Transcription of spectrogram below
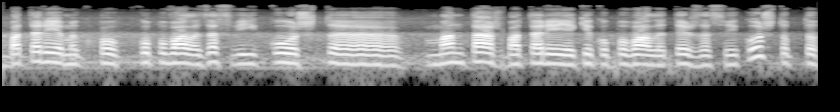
Батареї ми купували за свій кошт, е, монтаж батарей, які купували теж за свій кошт. Тобто е,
